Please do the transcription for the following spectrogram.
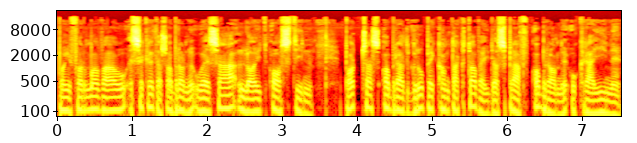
poinformował sekretarz obrony USA Lloyd Austin podczas obrad grupy kontaktowej do spraw obrony Ukrainy.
